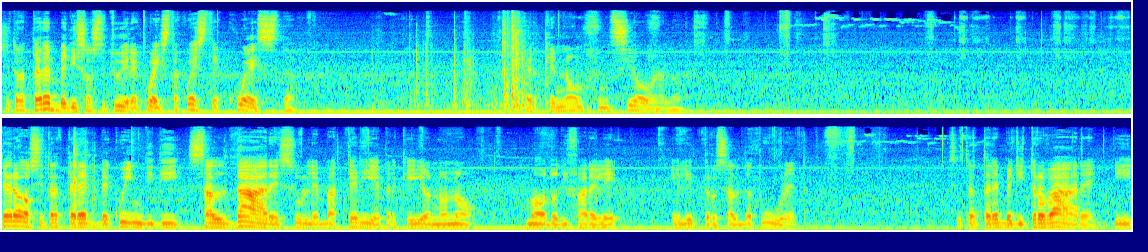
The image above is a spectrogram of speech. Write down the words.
Si tratterebbe di sostituire questa, questa e questa. Perché non funzionano. Però si tratterebbe quindi di saldare sulle batterie perché io non ho modo di fare le elettrosaldature. Si tratterebbe di trovare i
